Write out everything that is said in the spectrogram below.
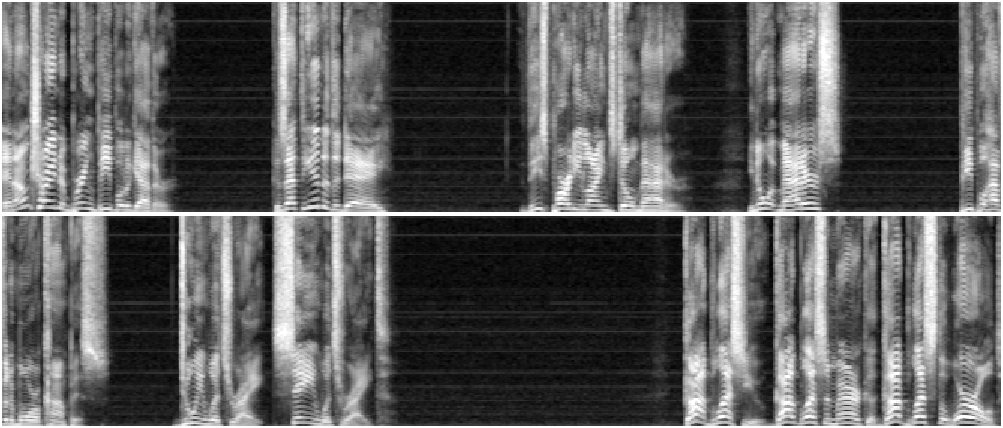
And I'm trying to bring people together. Because at the end of the day, these party lines don't matter. You know what matters? People having a moral compass, doing what's right, saying what's right. God bless you. God bless America. God bless the world.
